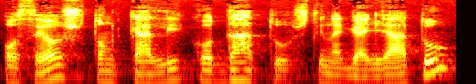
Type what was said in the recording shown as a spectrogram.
Ο Θεός τον καλεί κοντά του στην αγκαλιά του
